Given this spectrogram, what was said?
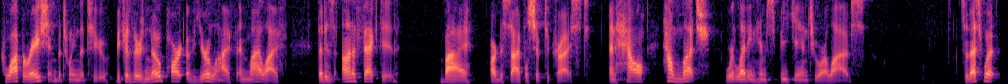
cooperation between the two because there's no part of your life and my life that is unaffected by our discipleship to Christ and how, how much we're letting Him speak into our lives. So that's what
